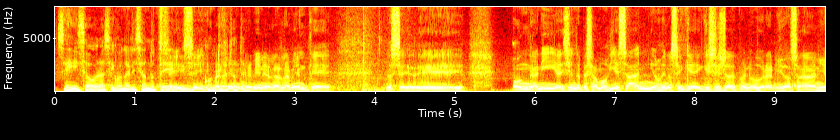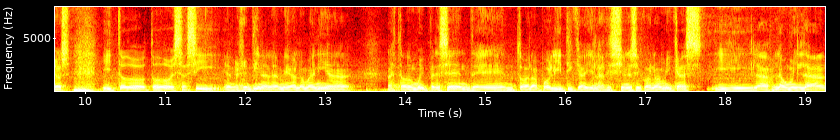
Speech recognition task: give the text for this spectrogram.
¿Seguís ahora psicoanalizándote? Sí, sí, con me vienen a la mente, no sé, de Onganía diciendo empezamos 10 años de no sé qué, qué sé yo, después no dura ni dos años. Y todo, todo es así. En Argentina la megalomanía ha estado muy presente en toda la política y en las decisiones económicas y la, humildad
